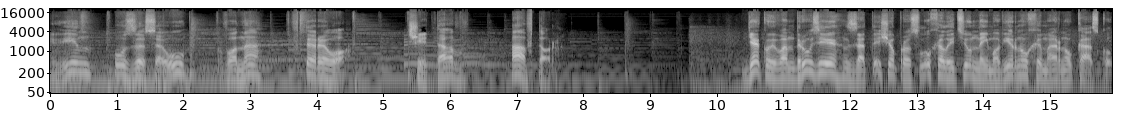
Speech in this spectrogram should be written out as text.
Він у ЗСУ, вона в ТРО. Читав автор. Дякую вам, друзі, за те, що прослухали цю неймовірну химерну казку.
